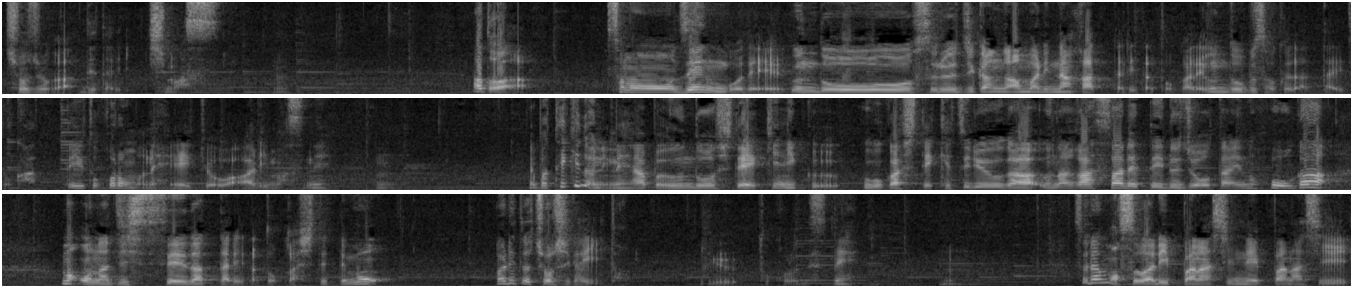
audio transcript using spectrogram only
症状が出たりします、うん、あとはその前後で運動する時間があんまりなかったりだとかで運動不足だったりとかっていうところもね影響はありますね、うん。やっぱ適度にねやっぱ運動して筋肉動かして血流が促されている状態の方が、まあ、同じ姿勢だったりだとかしてても割と調子がいいというところですね、うん、それはもう座りっぱなし寝っぱなし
